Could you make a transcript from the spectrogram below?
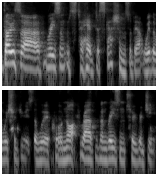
those are reasons to have discussions about whether we should use the work or not, rather than reason to reject.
